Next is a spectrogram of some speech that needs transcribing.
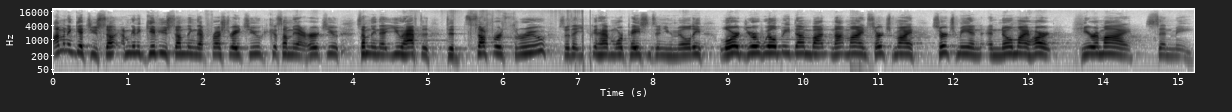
I'm going to get you some, I'm going to give you something that frustrates you, something that hurts you, something that you have to, to suffer through so that you can have more patience and humility. Lord, your will be done, but not mine. Search my search me and, and know my heart. Here am I, send me.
